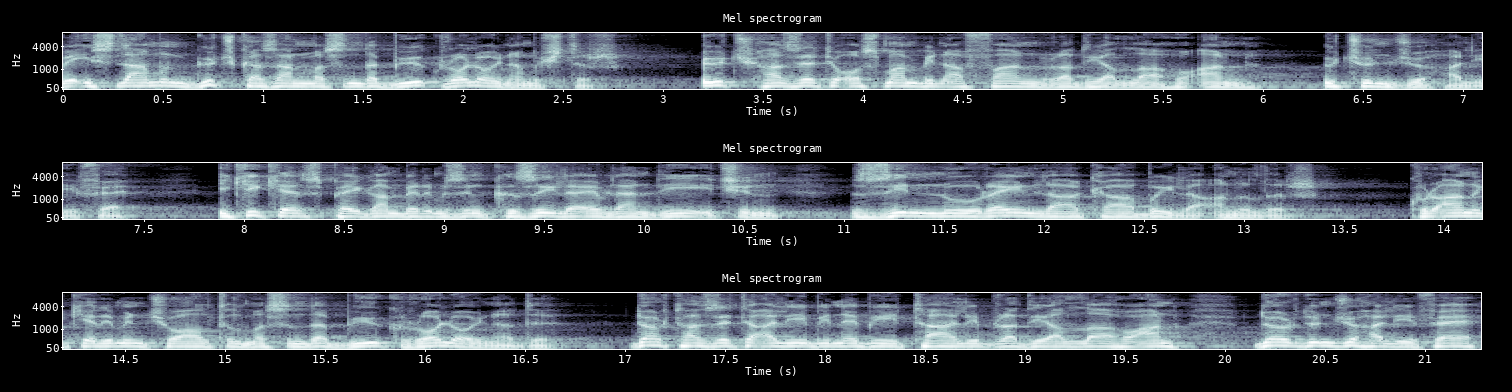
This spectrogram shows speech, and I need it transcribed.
ve İslam'ın güç kazanmasında büyük rol oynamıştır. Üç Hazreti Osman bin Affan radıyallahu an üçüncü halife, İki kez peygamberimizin kızıyla evlendiği için Zinnureyn lakabıyla anılır. Kur'an-ı Kerim'in çoğaltılmasında büyük rol oynadı. Dört Hazreti Ali bin Ebi Talib radıyallahu an dördüncü halife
